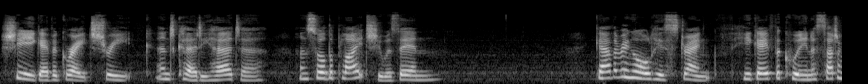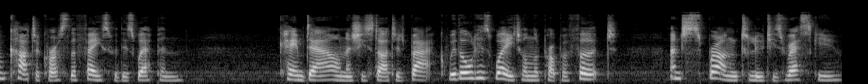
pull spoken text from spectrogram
She gave a great shriek, and Curdie heard her, and saw the plight she was in. Gathering all his strength, he gave the queen a sudden cut across the face with his weapon, came down as she started back with all his weight on the proper foot, and sprung to Lootie's rescue.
